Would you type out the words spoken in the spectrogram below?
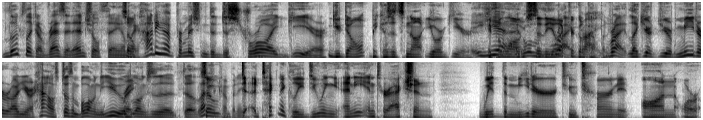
looked like a residential thing. I'm So- like, how do you have permission to destroy gear? You don't because it's not your gear. It belongs to the electrical right, company. Right, like your your meter on your house doesn't belong to you; Right. it belongs to the, the electric so company. d- technically doing any interaction with the meter to turn it on or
